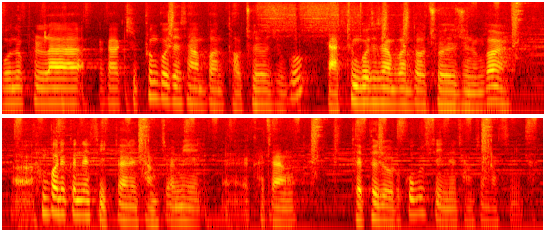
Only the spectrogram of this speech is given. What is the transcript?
모노폴라가 깊은 곳에서 한 번 더 조여주고 얕은 곳에서 한 번 더 조여주는 걸 어, 한 번에 끝낼 수 있다는 장점이 에, 가장 대표적으로 꼽을 수 있는 장점 같습니다.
